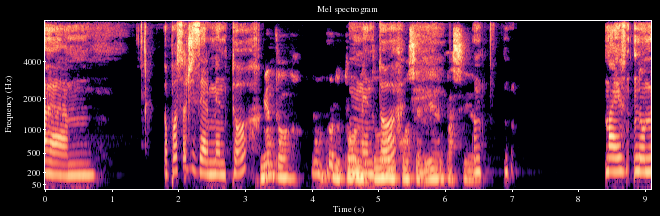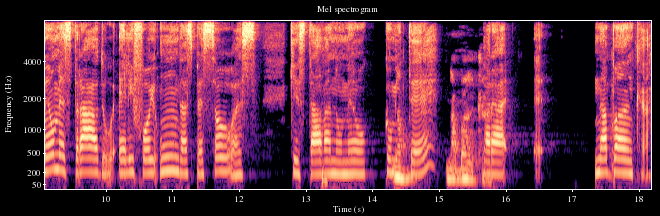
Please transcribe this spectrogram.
Um, eu posso dizer mentor? Mentor. Um produtor, um mentor, mentor conselheiro, parceiro. Um, mas no meu mestrado, ele foi um das pessoas que estava no meu comitê. Na, na banca. Para, eh, na banca.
